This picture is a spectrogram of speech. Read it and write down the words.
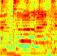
we got like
